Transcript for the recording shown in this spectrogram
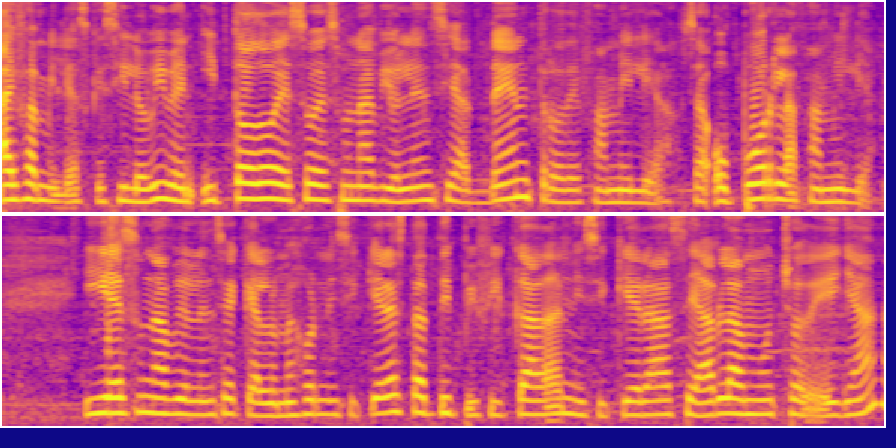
hay familias que sí lo viven y todo eso es una violencia dentro de familia, o sea, o por la familia. Y es una violencia que a lo mejor ni siquiera está tipificada, ni siquiera se habla mucho de ella,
